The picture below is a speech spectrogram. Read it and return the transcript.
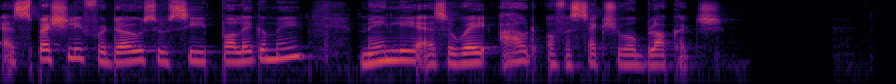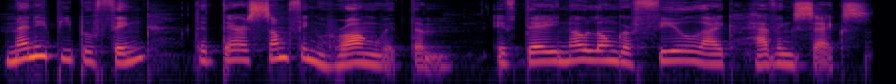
especially for those who see polygamy mainly as a way out of a sexual blockage. Many people think that there's something wrong with them if they no longer feel like having sex.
